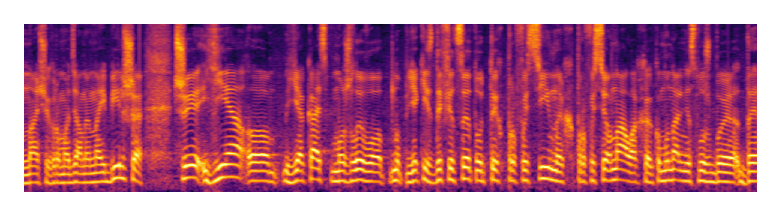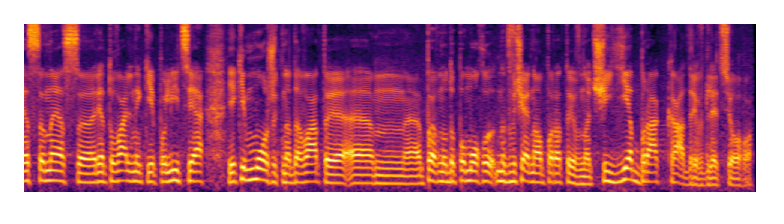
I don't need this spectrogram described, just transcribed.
наші громадяни найбільше. Чи є якась можливо ну якийсь дефіцит у тих професійних професіоналах, комунальні служби ДСНС, рятувальники, поліція, які можуть надавати певну допомогу надзвичайно оперативно? Чи є брак кадрів для цього?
